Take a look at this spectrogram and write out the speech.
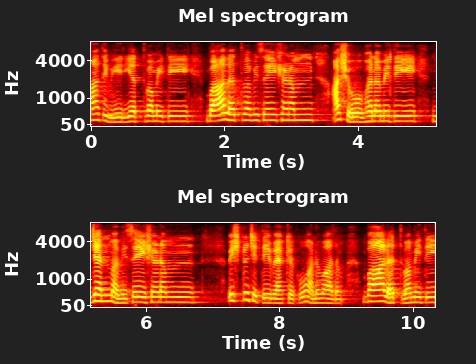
అతివీర్యత్వమితి బాలత్వ విశేషణం అశోభనమితి జన్మ విశేషణం. విష్ణు చిత్తీయ వ్యాఖ్యకు అనువాదం బాలత్వమితి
